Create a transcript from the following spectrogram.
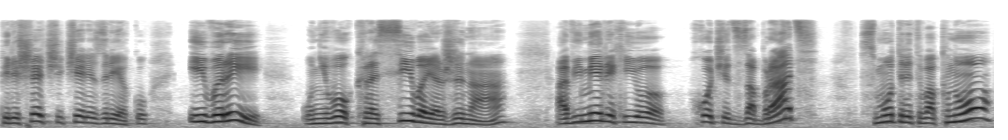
перешедший через реку. Иври, у него красивая жена. а Авимелих ее хочет забрать, смотрит в окно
